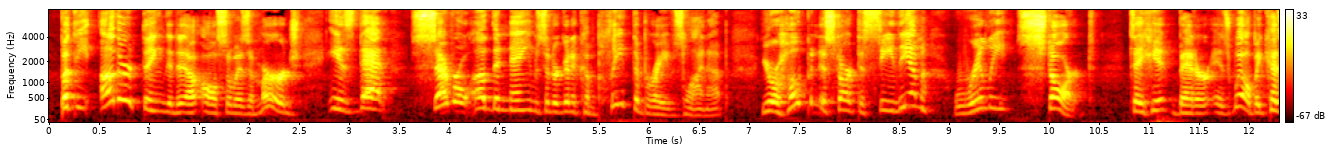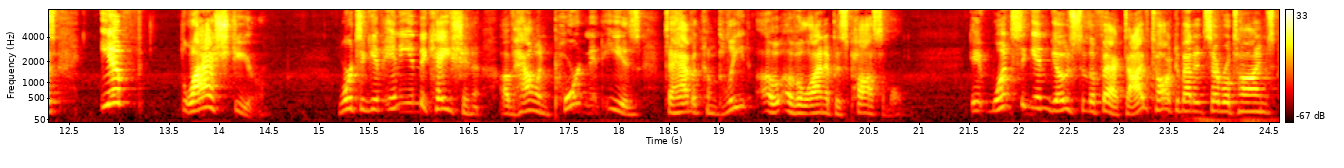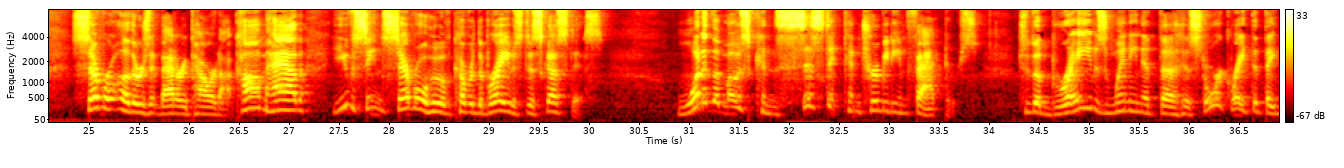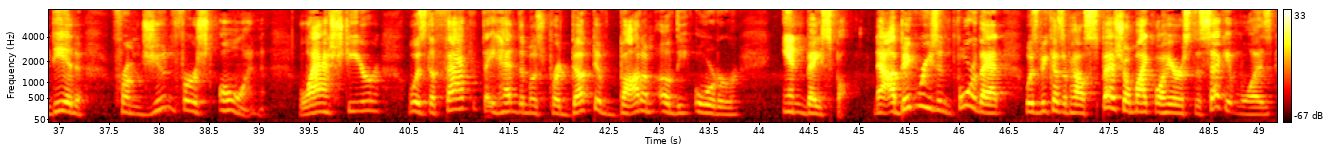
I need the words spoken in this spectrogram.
But the other thing that also has emerged is that several of the names that are going to complete the Braves lineup, you're hoping to start to see them really start to hit better as well. Because if last year were to give any indication of how important it is to have a complete of a lineup as possible, it once again goes to the fact I've talked about it several times. Several others at batterypower.com have. You've seen several who have covered the Braves discuss this. One of the most consistent contributing factors to the Braves winning at the historic rate that they did from June 1st on last year was the fact that they had the most productive bottom of the order in baseball. Now, a big reason for that was because of how special Michael Harris II was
